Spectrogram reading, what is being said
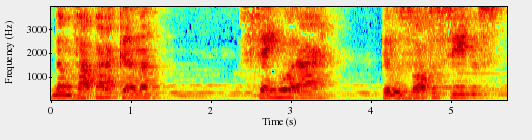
Não vá para a cama sem orar pelos vossos filhos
